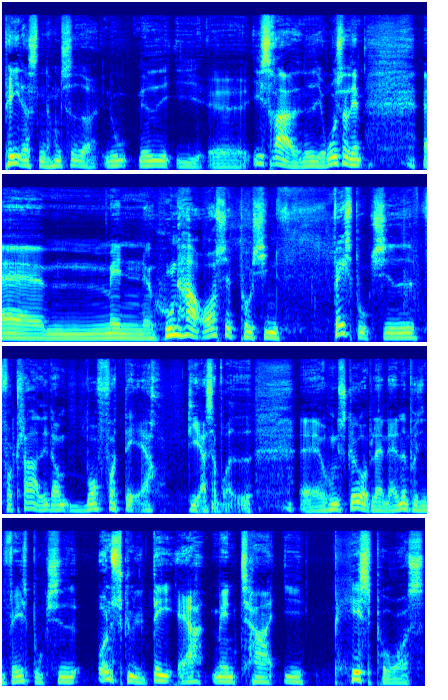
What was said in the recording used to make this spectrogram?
Petersen. Hun sidder nu nede i øh, Israel, nede i Jerusalem. Øh, men hun har også på sin Facebook-side forklaret lidt om, hvorfor det er, de er så vrede. Øh, hun skriver blandt andet på sin Facebook-side, undskyld DR, men tager I pis på os.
